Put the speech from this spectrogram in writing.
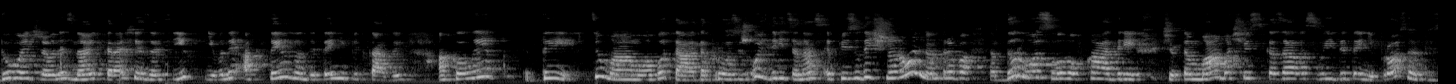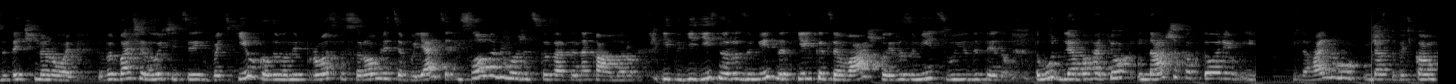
думають, що вони знають краще за всіх, і вони активно дитині підказують. А коли ти цю маму або тата просиш, ось дивіться, нас епізодична роль, нам треба там дорослого в кадрі, щоб там мама щось сказала своїй дитині. Просто епізодична роль. Ви бачили очі цих батьків, коли вони просто соромляться, бояться і слова не можуть сказати на камеру. І тоді дійсно розуміють, наскільки це важко, і розуміють свою дитину. Тому для багатьох і наших акторів, і загальному часто батькам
